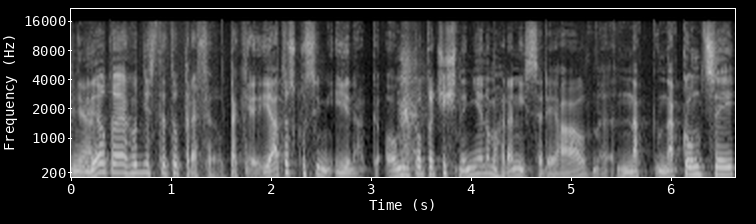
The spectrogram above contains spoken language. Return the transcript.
Nějak. Jde o to, jak hodně jste to trefil. Tak já to zkusím jinak. On to totiž není jenom hraný seriál. Na, na konci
